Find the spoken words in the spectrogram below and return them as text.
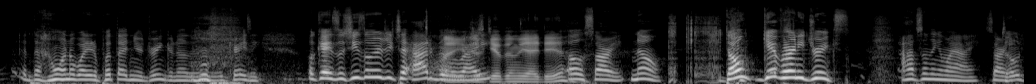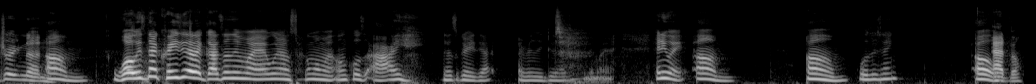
I don't want nobody to put that in your drink or nothing. It's crazy. Okay, so she's allergic to Oh, Advil, you right? just give them the idea. Oh, sorry. No. Don't give her any drinks. I have something in my eye. Sorry. Don't drink nothing. Um. Whoa, isn't that crazy that I got something in my eye when I was talking about my uncle's eye? That's crazy. I, I really do have something in my eye. Anyway, um, um, what was I saying? Oh, Advil.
